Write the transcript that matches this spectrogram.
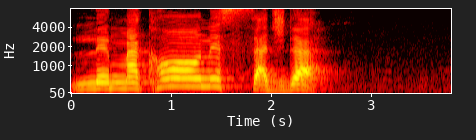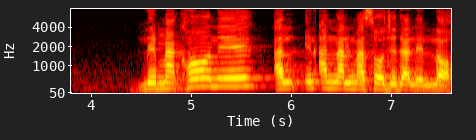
لمکان سجده. لمکان ان المساجد لله.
